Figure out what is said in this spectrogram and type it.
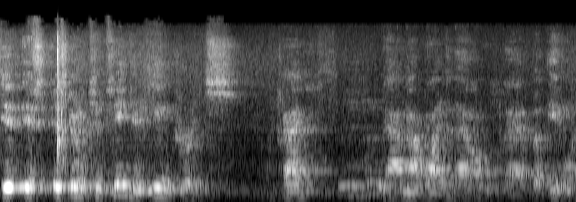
it is, it's gonna continue to increase, okay? Mm-hmm. Now, I'm not blaming that on that, but anyway.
